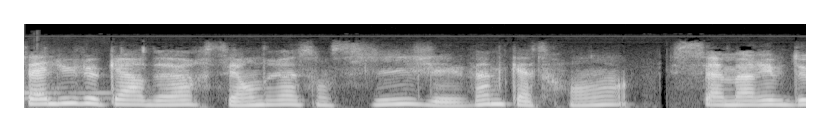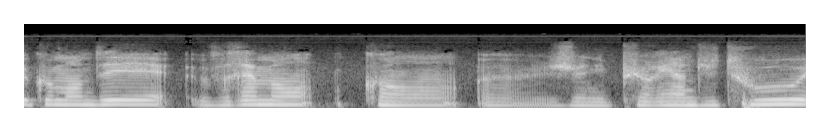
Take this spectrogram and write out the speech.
Salut le quart d'heure, c'est Andrea Sancy, j'ai 24 ans. Ça m'arrive de commander vraiment quand euh, je n'ai plus rien du tout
